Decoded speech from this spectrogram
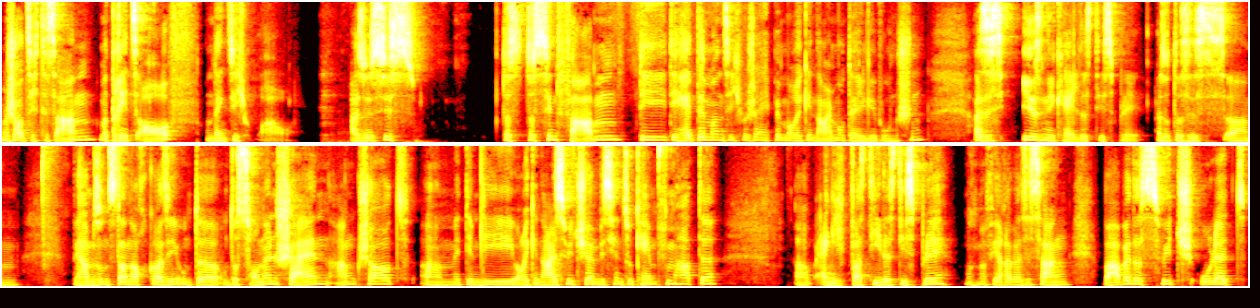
Man schaut sich das an, man dreht's auf und denkt sich, wow. Also es ist, das, das sind Farben, die, die hätte man sich wahrscheinlich beim Originalmodell gewünscht. Also es ist irrsinnig hell, das Display. Also das ist, ähm, wir haben es uns dann auch quasi unter, unter Sonnenschein angeschaut, ähm, mit dem die Original-Switch ja ein bisschen zu kämpfen hatte. Äh, eigentlich fast jedes Display, muss man fairerweise sagen, war bei der Switch OLED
